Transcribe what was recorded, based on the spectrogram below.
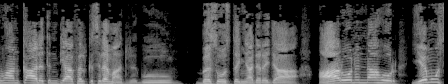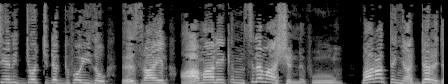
ውሃን ከዓለት እንዲያፈልቅ ስለማድረጉ በሦስተኛ ደረጃ አሮንና ሆር የሙሴን እጆች ደግፈው ይዘው እስራኤል አማሌቅን ስለማሸነፉ። በአራተኛ ደረጃ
